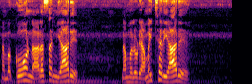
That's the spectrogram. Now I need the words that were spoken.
நம்ம கோன் அரசன் யாரு? நம்மளுடைய அமைச்சர் யாரு?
